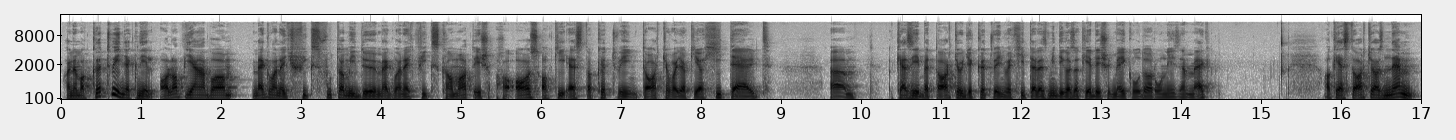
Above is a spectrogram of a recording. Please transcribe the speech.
hanem a kötvényeknél alapjában megvan egy fix futamidő, megvan egy fix kamat, és ha az, aki ezt a kötvényt tartja, vagy aki a hitelt um, kezébe tartja, ugye kötvény vagy hitel, ez mindig az a kérdés, hogy melyik oldalról nézem meg, aki ezt tartja, az nem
